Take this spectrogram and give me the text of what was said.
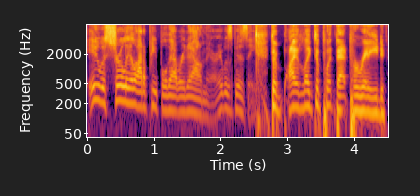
it was surely a lot of people that were down there. It was busy. the I like to put that parade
